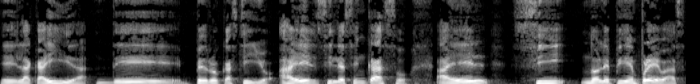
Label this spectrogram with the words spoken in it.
eh, la caída de Pedro Castillo. A él sí le hacen caso, a él sí no le piden pruebas,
